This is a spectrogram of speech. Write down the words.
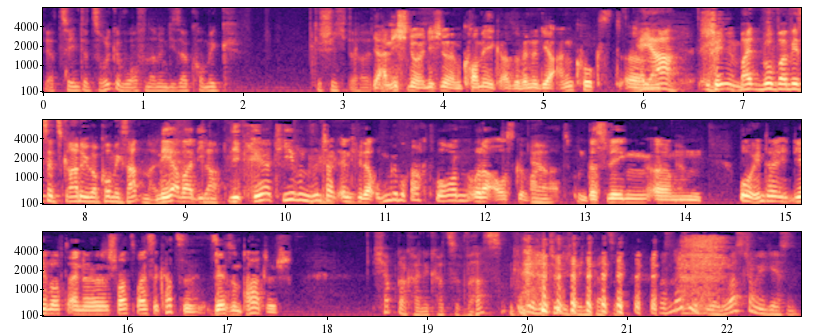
Jahrzehnte zurückgeworfen dann in dieser Comic. Geschichte halt. Ja, nicht nur, nicht nur im Comic. Also wenn du dir anguckst, ähm, ja, ja. Film. Mein, nur weil wir es jetzt gerade über Comics hatten. Halt. Nee, aber die, die Kreativen sind halt entweder umgebracht worden oder ausgewandert. Ja. Und deswegen ähm, ja Oh, hinter dir läuft eine schwarz-weiße Katze. Sehr sympathisch. Ich habe gar keine Katze. Was? Ja, natürlich habe ich eine Katze. Was ist los mit dir? Du hast schon gegessen.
